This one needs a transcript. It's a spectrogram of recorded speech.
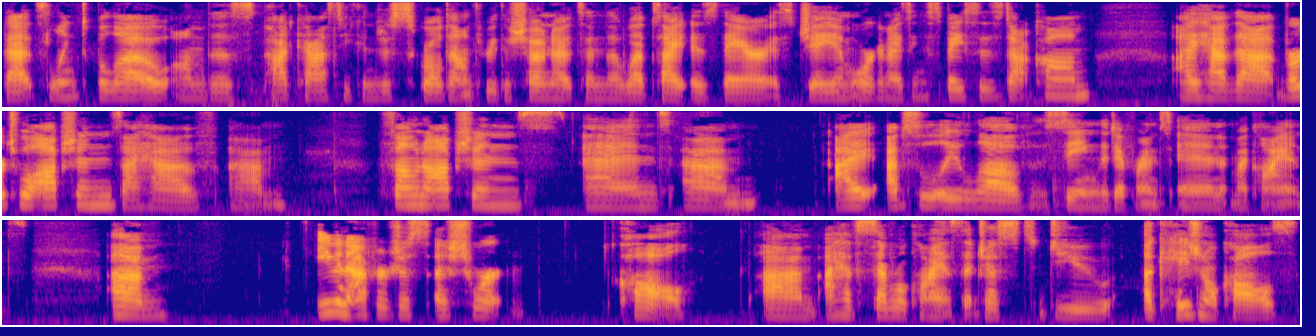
that's linked below on this podcast. You can just scroll down through the show notes and the website is there. It's jmorganizingspaces.com. I have that virtual options. I have um, phone options and um, I absolutely love seeing the difference in my clients. Um, even after just a short call, um, I have several clients that just do occasional calls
